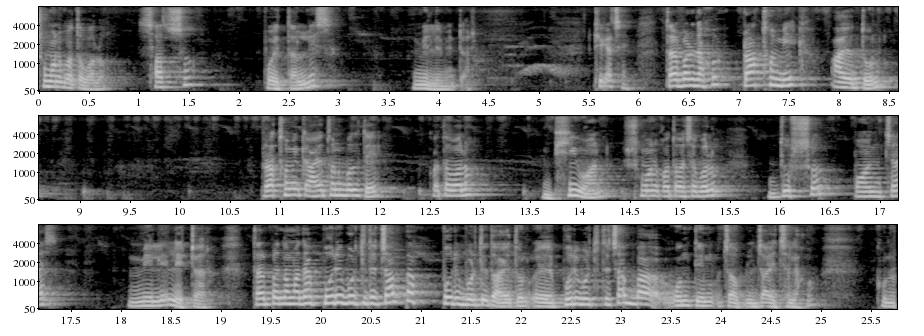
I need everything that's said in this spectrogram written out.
সমান কত বলো? সাতশো পঁয়তাল্লিশ মিলিমিটার। ঠিক আছে? তারপরে দেখো, প্রাথমিক আয়তন। প্রাথমিক আয়তন বলতে কত বলো? ভি ওয়ান সমান কত আছে বলো? দুশো পঞ্চাশ মিলিলিটার। তারপরে আমাদের পরিবর্তিত চাপ বা পরিবর্তিত আয়তন পরিবর্তিত চাপ বা অন্তিম চাপ, যা ইচ্ছে লেখো। কোনো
